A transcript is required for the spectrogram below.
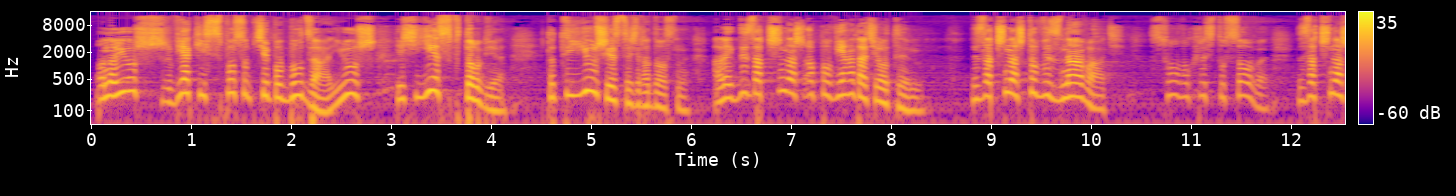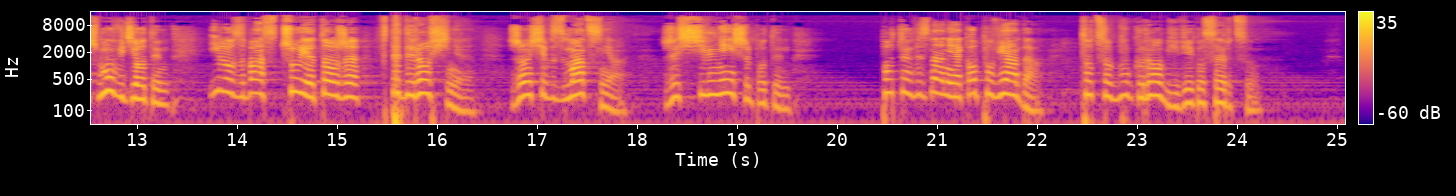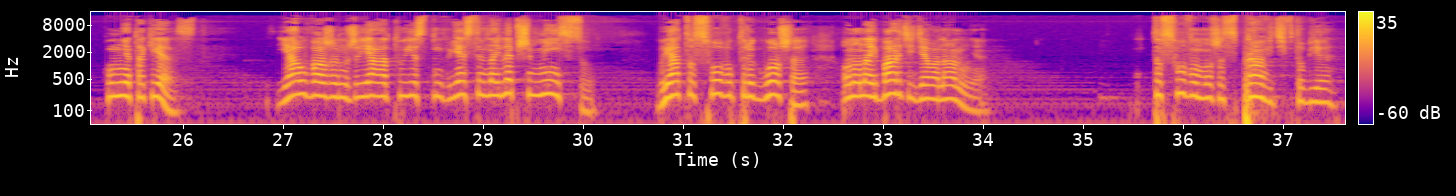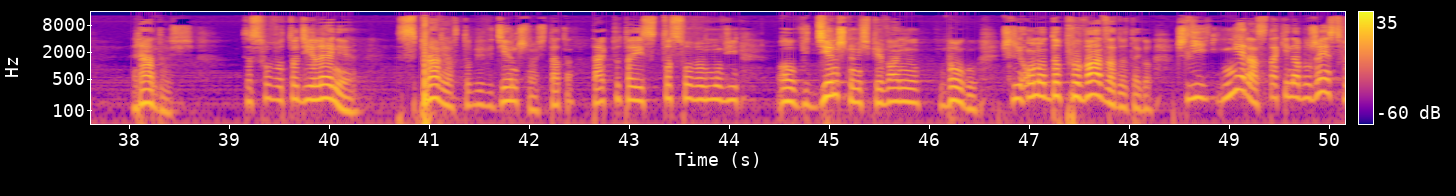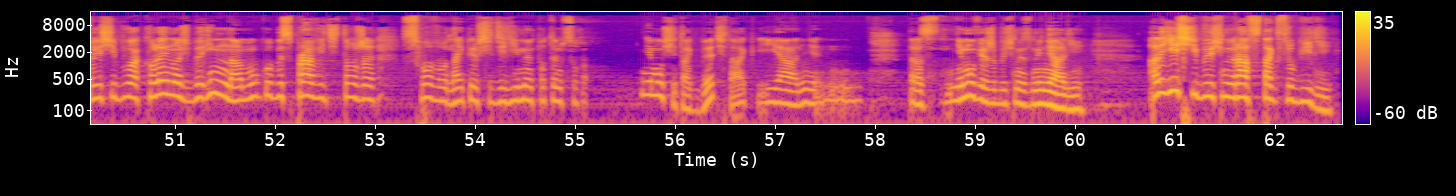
Ono już w jakiś sposób cię pobudza, już, jeśli jest w tobie, to ty już jesteś radosny. Ale gdy zaczynasz opowiadać o tym, gdy zaczynasz to wyznawać, Słowo Chrystusowe, zaczynasz mówić o tym, ilu z was czuje to, że wtedy rośnie, że on się wzmacnia, że jest silniejszy po tym, po tym wyznaniu, jak opowiada to, co Bóg robi w jego sercu. U mnie tak jest. Ja uważam, że ja tu jestem, ja jestem w najlepszym miejscu, bo ja to słowo, które głoszę, ono najbardziej działa na mnie. To słowo może sprawić w tobie radość, To słowo, to dzielenie sprawia w tobie wdzięczność. Tak, tutaj jest, to słowo mówi o wdzięcznym śpiewaniu Bogu. Czyli ono doprowadza do tego. Czyli nieraz takie nabożeństwo, jeśli była kolejność by inna, mogłoby sprawić to, że słowo najpierw się dzielimy, potem słuchamy. Nie musi tak być, tak? I ja nie, teraz nie mówię, żebyśmy zmieniali, ale jeśli byśmy raz tak zrobili,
